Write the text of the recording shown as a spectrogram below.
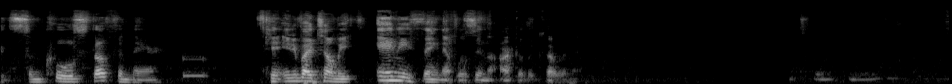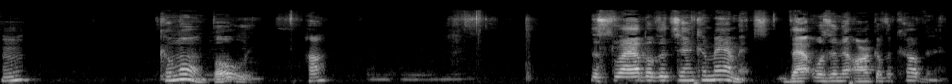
It's some cool stuff in there. Can anybody tell me anything that was in the Ark of the Covenant? Hmm? Come on, boldly. Huh? The slab of the Ten Commandments. That was in the Ark of the Covenant.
